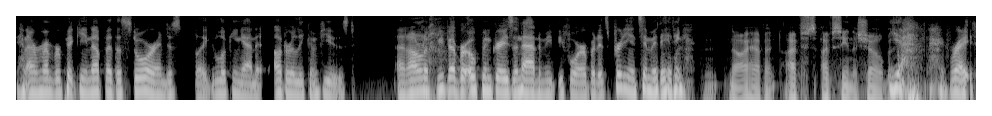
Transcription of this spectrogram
and I remember picking up at the store and just like looking at it, utterly confused. And I don't know if you've ever opened Gray's Anatomy before, but it's pretty intimidating. No, I haven't. I've I've seen the show, but yeah, right.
